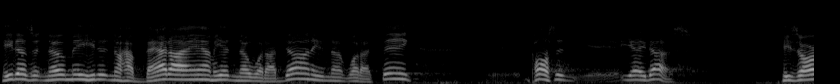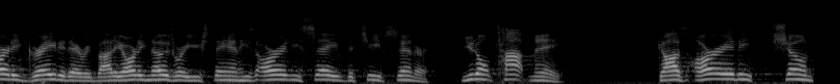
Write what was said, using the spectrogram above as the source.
he doesn't know me. He didn't know how bad I am. He didn't know what I've done. He didn't know what I think. Paul says, Yeah, he does. He's already graded everybody, he already knows where you stand. He's already saved the chief sinner. You don't top me. God's already shown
